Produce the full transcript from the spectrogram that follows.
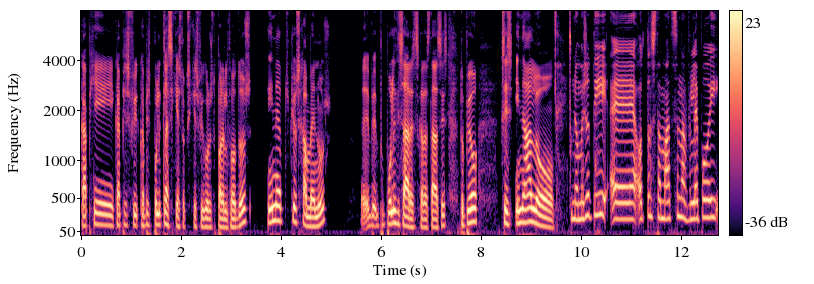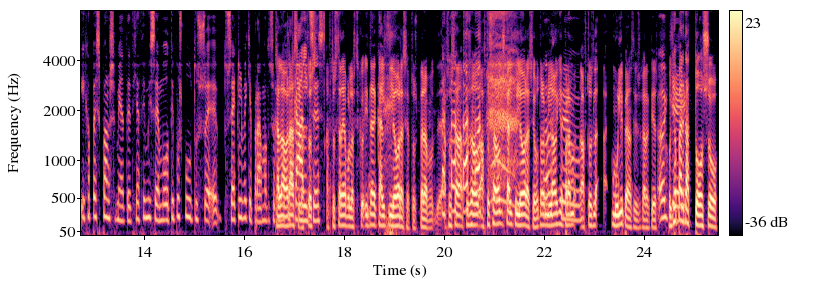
κάποιοι, κάποιες, φι- κάποιες πολύ κλασικές τοξικές φιγούρες του παρελθόντος είναι από τους πιο συχαμένους, ε, ε, πολύ δυσάρεστες καταστάσεις, το οποίο, ξέρεις, είναι άλλο... Νομίζω ότι ε, όταν σταμάτησα να βλέπω, εί- είχα πέσει πάνω σε μια τέτοια. Θύμησέ μου, ο τύπος που τους τους έκλειβε και πράγματα, τους Καλά, ο έκλειβε και Ράσελ, αυτός, κάλτσε. αυτός ήταν απολαυστικός. Ήταν καλή τηλεόραση αυτός. Πέρα, από- αυτός, ήταν, αυτός, ήταν- αυτός ήταν όντως καλή τηλεόραση. Εγώ τώρα Αχ, μιλάω για Θεέ πράγματα... μου. Αυτός, μου λείπει ένας τέτοιος χαρακτήρας. Οκ. Όχι απαραίτητα τόσο...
